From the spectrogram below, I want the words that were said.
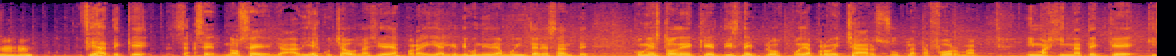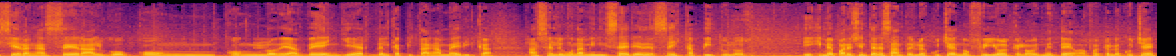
uh -huh. Fíjate que, no sé, ya había escuchado unas ideas por ahí, alguien dijo una idea muy interesante. Con esto de que Disney Plus puede aprovechar su plataforma, imagínate que quisieran hacer algo con, con, lo de Avenger del Capitán América, hacerle una miniserie de seis capítulos. Y, me pareció interesante, lo escuché, no fui yo el que lo inventé, fue que lo escuché,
